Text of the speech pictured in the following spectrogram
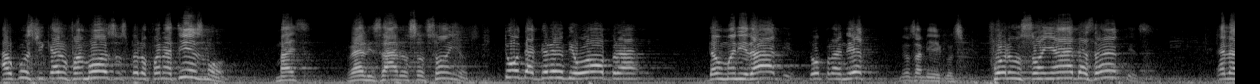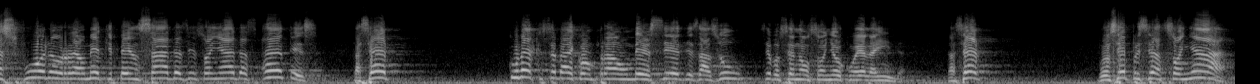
alguns ficaram famosos pelo fanatismo, mas realizaram seus sonhos. Toda a grande obra da humanidade, do planeta, meus amigos, foram sonhadas antes. Elas foram realmente pensadas e sonhadas antes. Tá certo? Como é que você vai comprar um Mercedes azul se você não sonhou com ele ainda? Tá certo? Você precisa sonhar,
